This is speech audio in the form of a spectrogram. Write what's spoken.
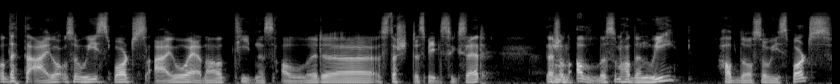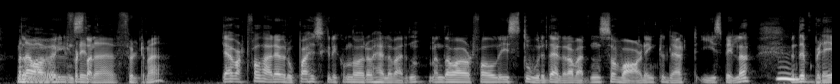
og dette er jo, altså Wii Sports er jo en av tidenes aller uh, største spillsuksesser. Det er sånn alle som hadde en Wii, hadde også Wii Sports. Men det var jo vel fordi det fulgte med? Ja, i hvert fall her i Europa. Jeg husker ikke om det var over hele verden, men det var i hvert fall i store deler av verden så var det inkludert i spillet. Men det ble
